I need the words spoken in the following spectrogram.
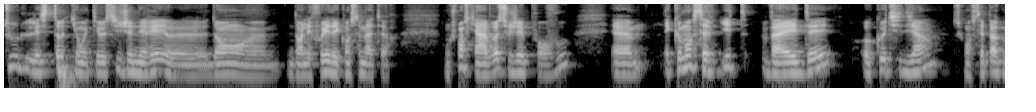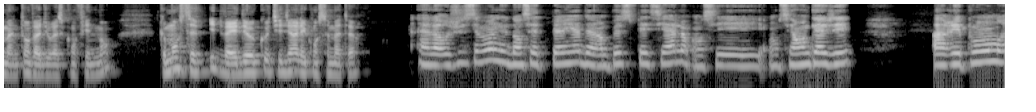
tous les stocks qui ont été aussi générés euh, dans, dans les foyers des consommateurs. Donc je pense qu'il y a un vrai sujet pour vous. et comment Save It va aider au quotidien, parce qu'on ne sait pas combien de temps va durer ce confinement, comment Save It va aider au quotidien les consommateurs? Alors justement, nous, dans cette période un peu spéciale, on s'est engagé à répondre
